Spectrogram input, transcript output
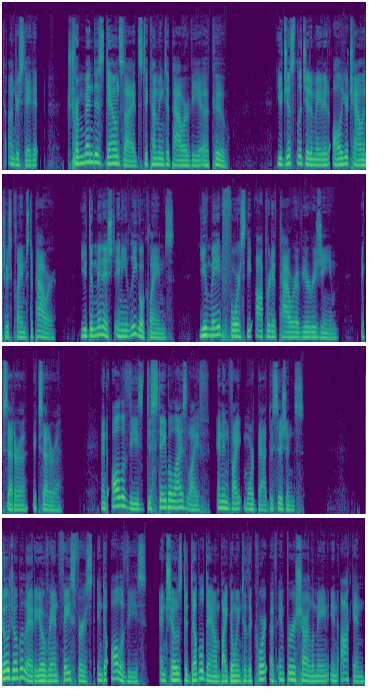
to understate it, tremendous downsides to coming to power via a coup. You just legitimated all your challengers' claims to power. You diminished any legal claims. You made force the operative power of your regime, etc., etc. And all of these destabilize life and invite more bad decisions. Doge Obelerio ran face first into all of these and chose to double down by going to the court of Emperor Charlemagne in Aachen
